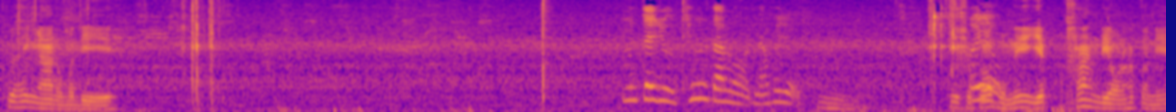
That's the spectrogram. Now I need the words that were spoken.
เพื่อให้งานออกมาดี มันจะอยู่ที่มตลอดนะพ่ออยู่อืมนี่เฉไม่พาะหรอกผมนี่เย็บข้างเดียวนะครับ ตอนนี้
